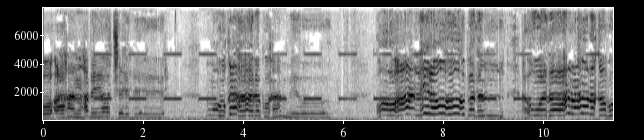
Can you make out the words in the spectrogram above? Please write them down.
oo ahan had iyo jeer muuqaaga ku hamiyo oo aan hilo badan. Wadaarada qabo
